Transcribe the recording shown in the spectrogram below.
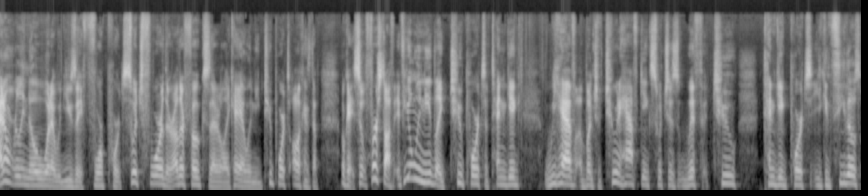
I don't really know what I would use a four port switch for. There are other folks that are like, hey, I only need two ports, all that kind of stuff. Okay, so first off, if you only need like two ports of 10 gig, we have a bunch of two and a half gig switches with two 10 gig ports. You can see those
